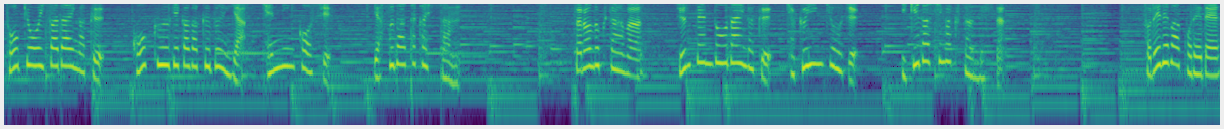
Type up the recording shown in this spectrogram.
東京医科大学航空外科学分野兼任講師安田隆さん。サロンドクターは順天堂大学客員教授池田志学さんでした。それではこれで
